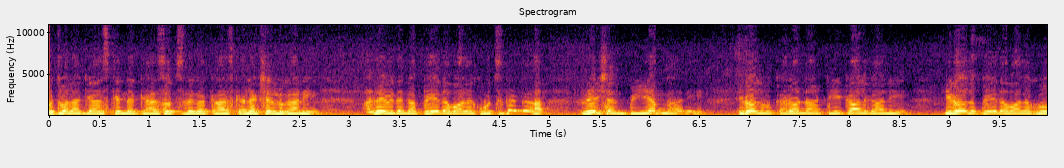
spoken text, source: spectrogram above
ఉజ్వల గ్యాస్ కింద గ్యాస్ ఉచితంగా గ్యాస్ కనెక్షన్లు కానీ అదేవిధంగా పేదవాళ్ళకు ఉచితంగా రేషన్ బియ్యం కానీ ఈరోజు కరోనా టీకాలు కానీ ఈరోజు పేదవాళ్ళకు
